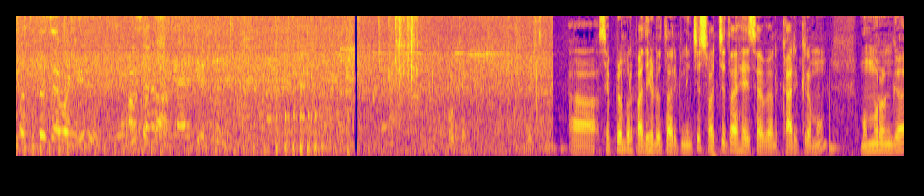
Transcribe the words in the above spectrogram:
స్వచ్ఛత సేవకి సెప్టెంబర్ పదిహేడో తారీఖు నుంచి స్వచ్ఛతా హై సేవ కార్యక్రమం ముమ్మరంగా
